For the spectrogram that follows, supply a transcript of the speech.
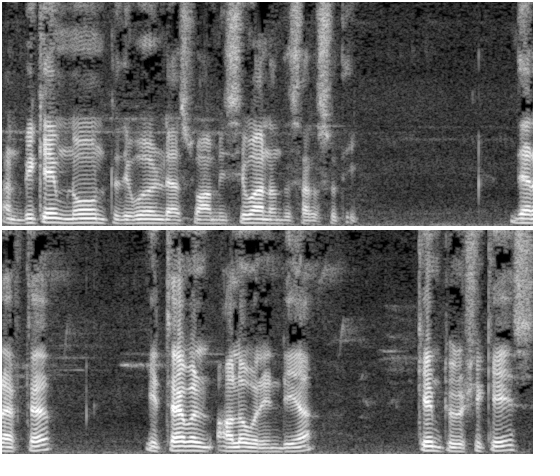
and became known to the world as Swami Sivananda Saraswati. Thereafter, he traveled all over India, came to Rishikesh,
